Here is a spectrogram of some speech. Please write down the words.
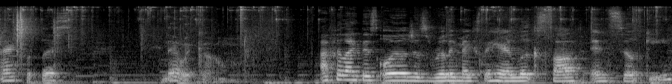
Actually, let's, there we go. I feel like this oil just really makes the hair look soft and silky.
